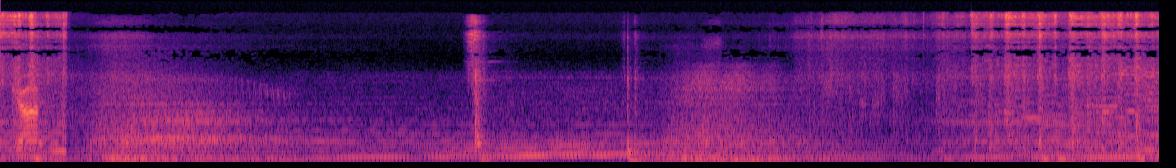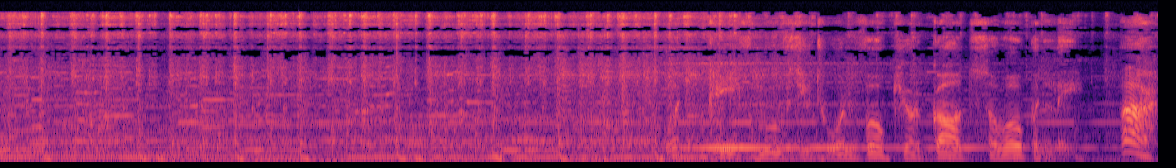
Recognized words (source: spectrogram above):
Grant me God. What grief moves you to invoke your god so openly? Ah,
